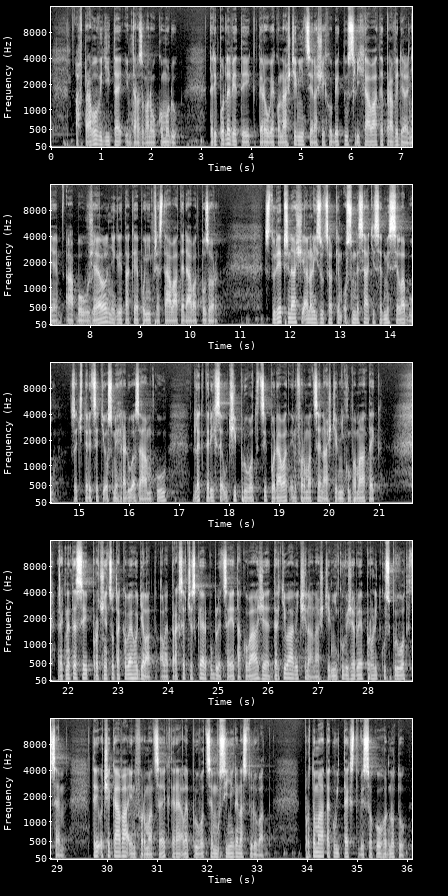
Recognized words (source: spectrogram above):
a vpravo vidíte interzovanou komodu. Tedy podle věty, kterou jako návštěvníci našich objektů slýcháváte pravidelně a bohužel někdy také po ní přestáváte dávat pozor. Studie přináší analýzu celkem 87 silabů ze 48 hradů a zámků, dle kterých se učí průvodci podávat informace návštěvníkům památek. Řeknete si, proč něco takového dělat, ale praxe v České republice je taková, že drtivá většina návštěvníků vyžaduje prohlídku s průvodcem, který očekává informace, které ale průvodce musí někde nastudovat. Proto má takový text vysokou hodnotu.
